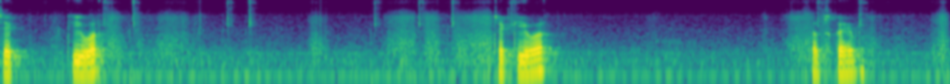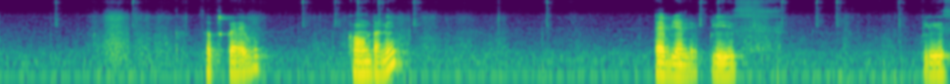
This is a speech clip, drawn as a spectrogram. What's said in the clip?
Check your check your subscribe subscribe. Count అని టైప్ చేయండి. ప్లీజ్. ప్లీజ్.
